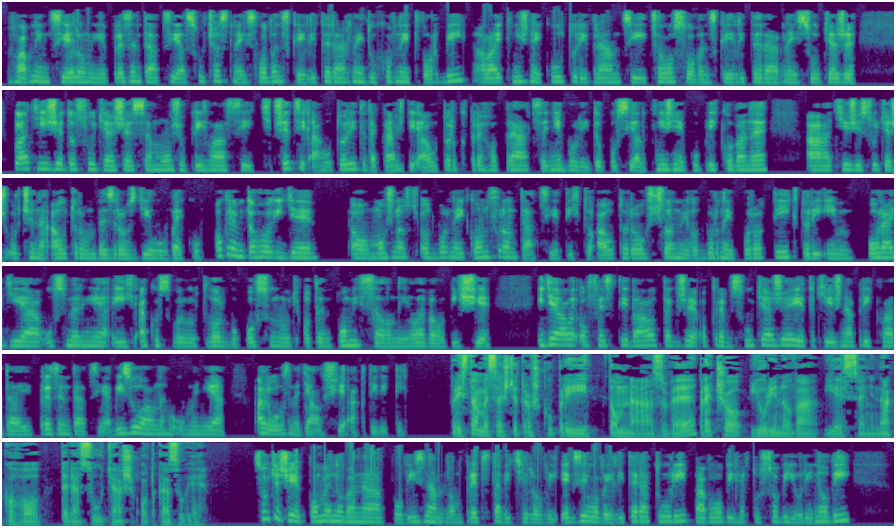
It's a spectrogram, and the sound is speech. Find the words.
Hlavným cieľom je prezentácia súčasnej slovenskej literárnej duchovnej tvorby, ale aj knižnej kultúry v rámci celoslovenskej literárnej súťaže. Platí, že do súťaže sa môžu prihlásiť všetci autory, teda každý autor, ktorého práce neboli doposiaľ knižne publikované a tiež je súťaž určená autorom bez rozdielu veku. Okrem toho ide o možnosť odbornej konfrontácie týchto autorov s členmi odbornej poroty, ktorí im poradia, usmernia ich, ako svoju tvorbu posunúť o ten pomyselný level vyššie. Ide ale o festival, takže okrem súťaže je to tiež napríklad aj prezentácia vizuálneho umenia a rôzne ďalšie aktivity. Pristavme sa ešte trošku pri tom názve. Prečo Jurinova jeseň? Na koho teda súťaž odkazuje? Súťaž je pomenovaná po významnom predstaviteľovi exilovej literatúry Pavlovi Hrtusovi Jurinovi,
